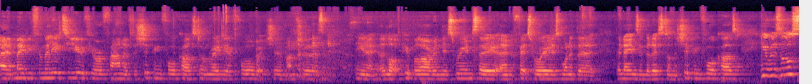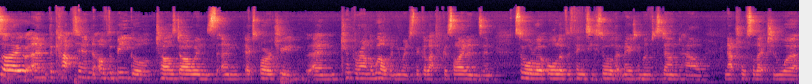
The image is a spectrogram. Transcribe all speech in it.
uh, may be familiar to you if you're a fan of the shipping forecast on Radio 4, which um, I'm sure there's, you know, a lot of people are in this room. So um, Fitzroy is one of the, the names in the list on the shipping forecast. He was also um, the captain of the Beagle, Charles Darwin's um, exploratory um, trip around the world when he went to the Galapagos Islands and saw all, of the things he saw that made him understand how natural selection work,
